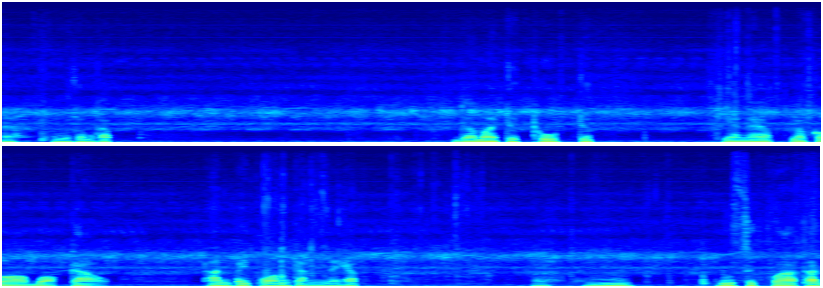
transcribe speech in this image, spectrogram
อะท่านผู้ชมครับ ดี๋ยวมาจุดธูปจุดเทียนนะครับ แล้วก็บอกกล่าวท่านไปพร้อมกันนะครับผมรู้สึกว่าท่าน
